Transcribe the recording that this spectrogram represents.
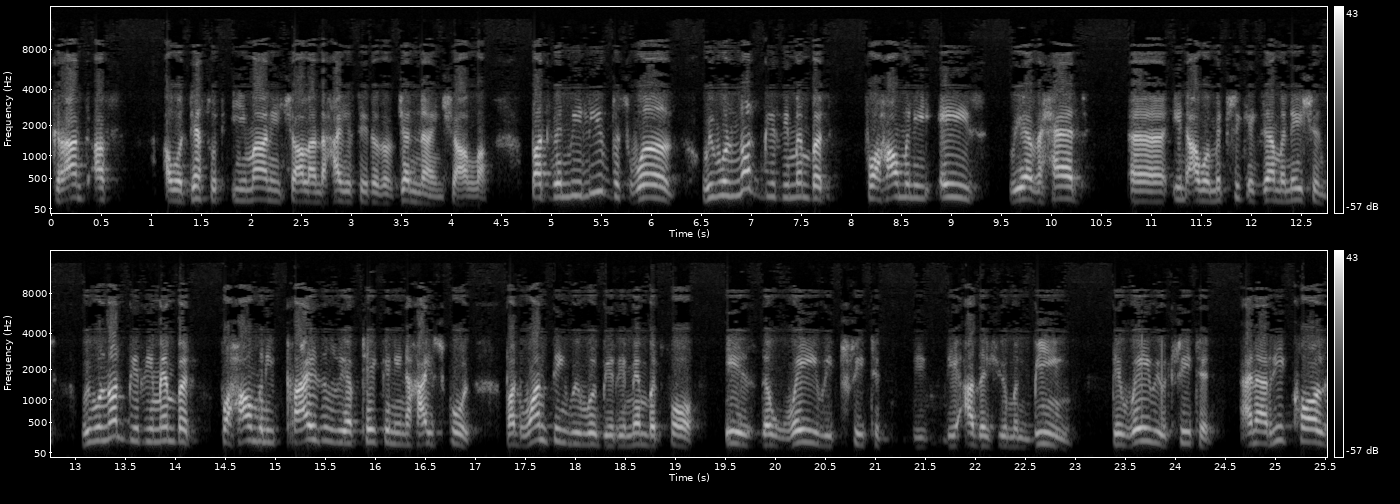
grant us our death with iman, inshallah, and the highest status of Jannah, inshallah. But when we leave this world, we will not be remembered for how many A's we have had uh, in our matric examinations. We will not be remembered for how many prizes we have taken in high school. But one thing we will be remembered for is the way we treated the, the other human being, the way we treated. And I recall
